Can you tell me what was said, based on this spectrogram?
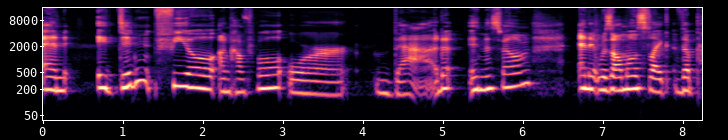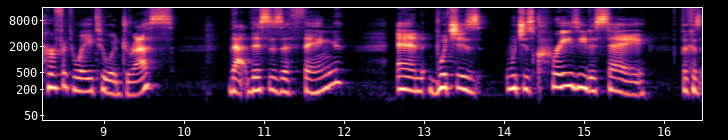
and it didn't feel uncomfortable or bad in this film and it was almost like the perfect way to address that this is a thing and which is which is crazy to say because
